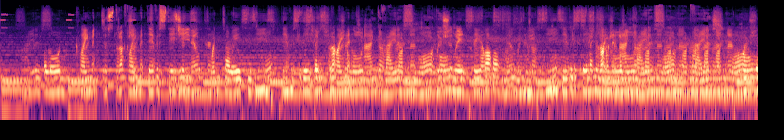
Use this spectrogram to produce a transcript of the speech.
Virus. Alone. Climate. Destruction. Climate. Devastation. Melting. Winter. Waste. Disease. Devastation. Destruction. Alone. Anger. Virus. Burning. War. Pollution. Sail. Winter. Disease. Devastation. Destruction. Anger. Virus. War. Virus. Burning. War.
